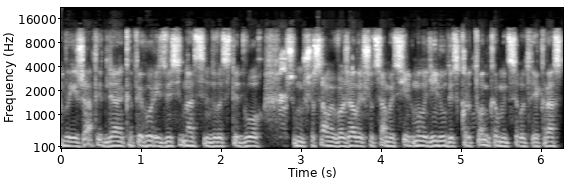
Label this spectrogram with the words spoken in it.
Виїжджати для категорій з 18 до 22, тому що саме вважали, що саме ці молоді люди з картонками це от якраз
